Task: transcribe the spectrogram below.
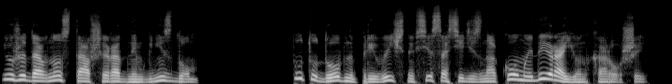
и уже давно ставшей родным гнездом. Тут удобно, привычно, все соседи знакомые, да и район хороший.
